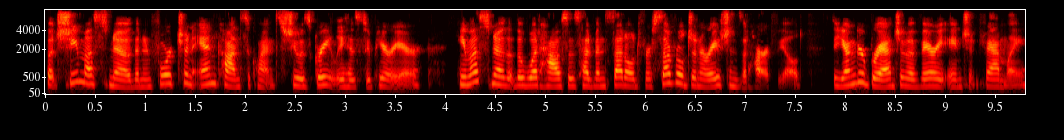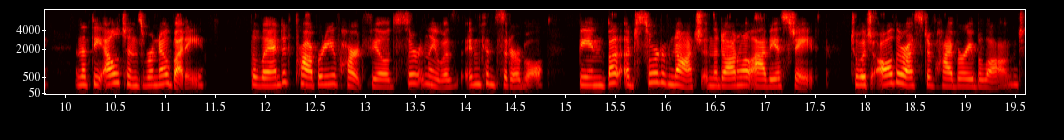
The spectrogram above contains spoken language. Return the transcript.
But she must know that in fortune and consequence she was greatly his superior. He must know that the Woodhouses had been settled for several generations at Hartfield, the younger branch of a very ancient family, and that the Eltons were nobody. The landed property of Hartfield certainly was inconsiderable, being but a sort of notch in the Donwell Abbey estate, to which all the rest of Highbury belonged;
